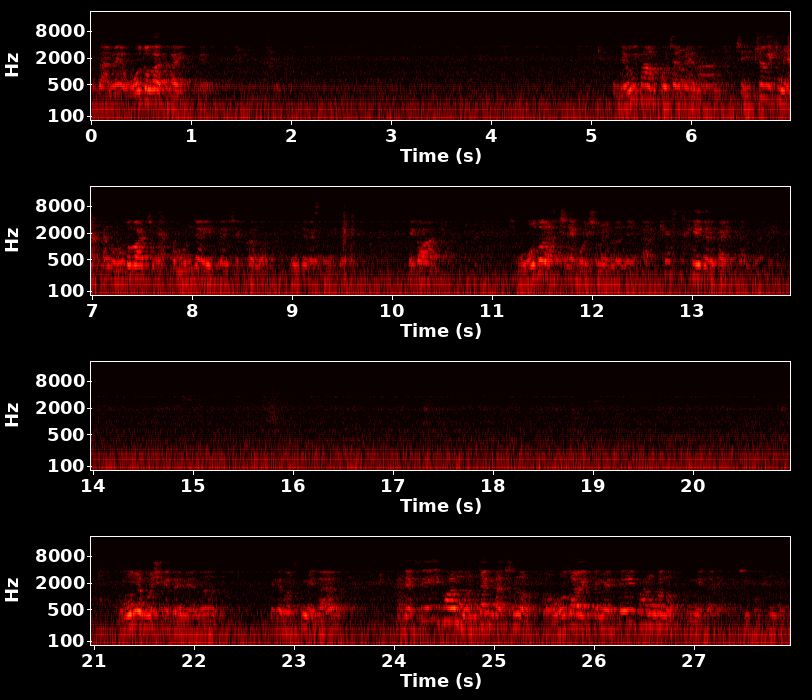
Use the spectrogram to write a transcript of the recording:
그 다음에 5도가 들어가 있고요. 근데 여기서 한번 보자면은 제 이쪽에 좀 약간 5도가 좀 약간 문제가 있어요. 제 거는 문제가 있는데 얘가 지금 5도 자체에 보시면은 얘가 캐스트케이드가 있단 말이에요. 구문을 보시게 되면은 이렇게 넣습니다. 근데 세이브한 문장 자체는 없어. 오더 아이템에 세이브한 건 없습니다. 얘가 지금 보시면은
